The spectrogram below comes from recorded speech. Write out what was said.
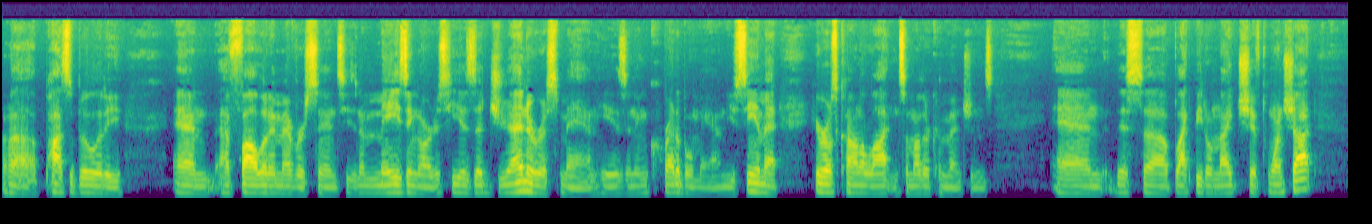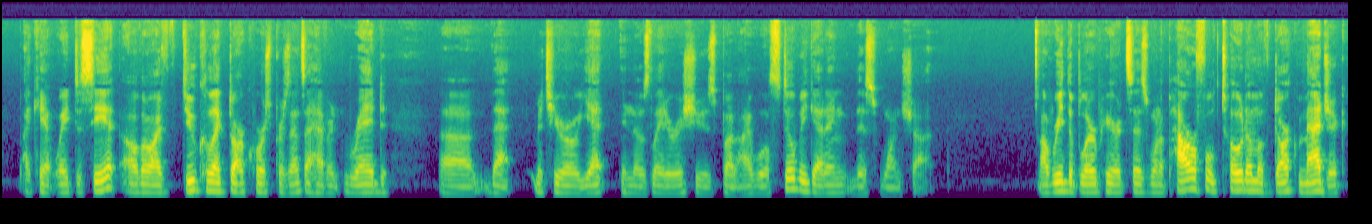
uh, possibility and have followed him ever since. He's an amazing artist. He is a generous man. He is an incredible man. You see him at Heroes Con a lot and some other conventions. And this uh, Black Beetle Night Shift one shot, I can't wait to see it. Although I do collect Dark Horse Presents, I haven't read uh, that material yet in those later issues, but I will still be getting this one shot. I'll read the blurb here. It says When a powerful totem of dark magic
